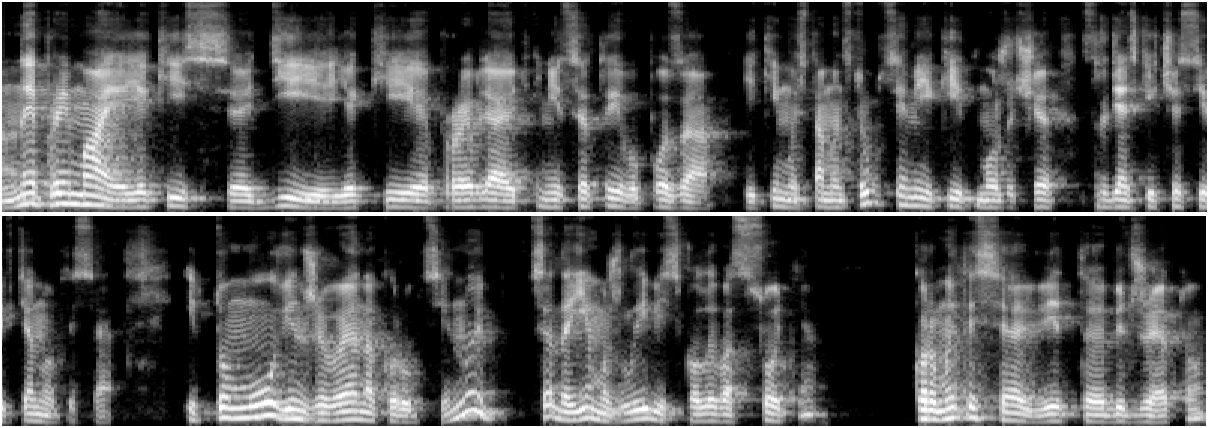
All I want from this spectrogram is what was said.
не приймає якісь дії, які проявляють ініціативу поза якимось там інструкціями, які можуть ще з радянських часів тягнутися, і тому він живе на корупції. Ну і це дає можливість, коли вас сотня, кормитися від е, бюджету,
